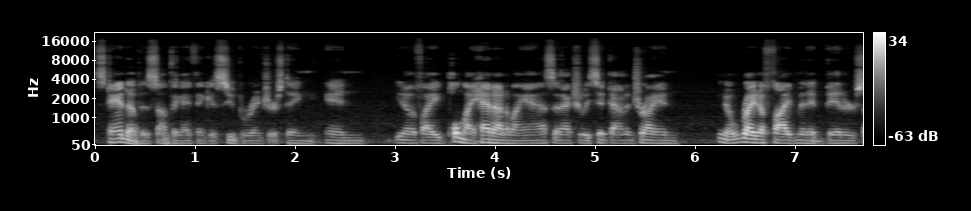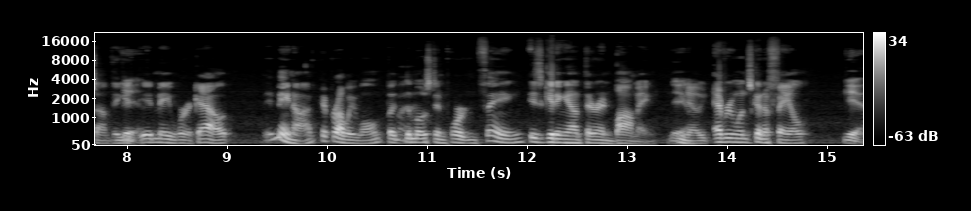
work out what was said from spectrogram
stand up is something I think is super interesting. And, you know, if I pull my head out of my ass and actually sit down and try and, you know, write a five minute bit or something, it, Yeah. it may work out. It may not. It probably won't. But the most important thing is getting out there and bombing. You know, everyone's going to fail. Yeah.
